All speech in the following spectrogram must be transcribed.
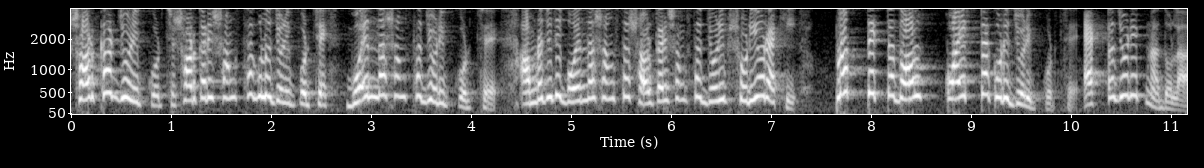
সরকার জরিপ করছে সরকারি সংস্থাগুলো জরিপ করছে গোয়েন্দা সংস্থা জরিপ করছে। আমরা যদি গোয়েন্দা সংস্থা সরকারি সংস্থা জরিপ সরিয়েও রাখি প্রত্যেকটা দল কয়েকটা করে জরিপ করছে। একটা জরিপ না, দোলা।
